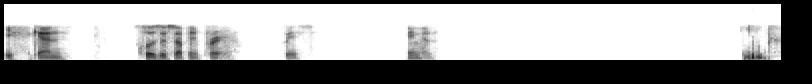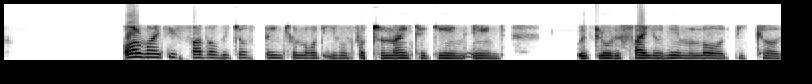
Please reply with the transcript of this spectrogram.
if you can close us up in prayer, please. Amen. Almighty Father, we just thank you, Lord, even for tonight again, and we glorify your name, Lord, because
